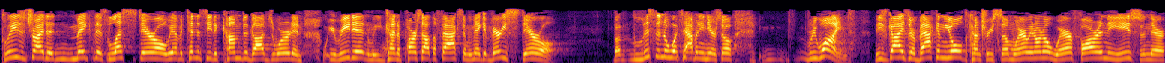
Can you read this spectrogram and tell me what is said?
Please try to make this less sterile. We have a tendency to come to God's Word and we read it and we kind of parse out the facts and we make it very sterile. But listen to what's happening here. So, rewind. These guys are back in the old country somewhere. We don't know where, far in the east, and they're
